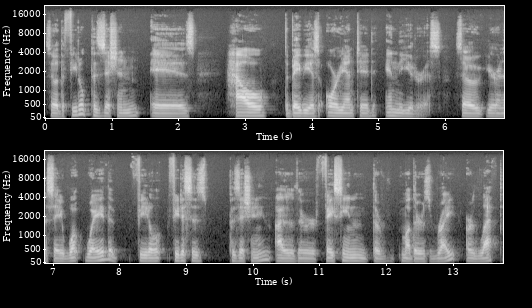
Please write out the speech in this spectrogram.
So the fetal position is how the baby is oriented in the uterus. So you're going to say what way the fetal fetus is positioning, either they're facing the mother's right or left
